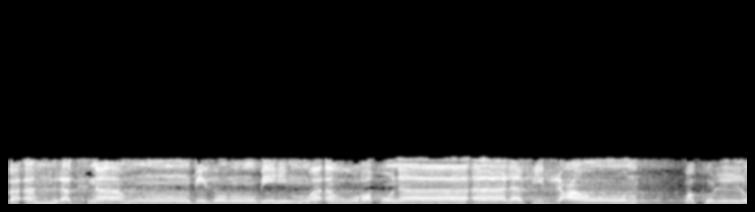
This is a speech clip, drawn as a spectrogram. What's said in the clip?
فأهلكناهم بذنوبهم وأغرقنا آل فرعون وكل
